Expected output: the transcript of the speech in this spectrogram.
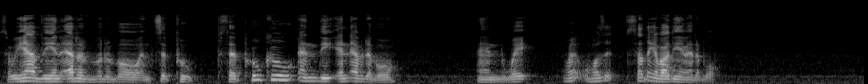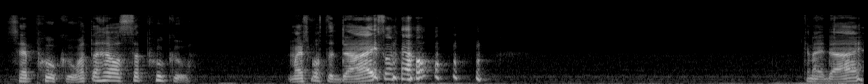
So we have the inevitable and seppuku and the inevitable. And wait, what was it? Something about the inevitable. Seppuku. What the hell is seppuku? Am I supposed to die somehow? Can I die?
